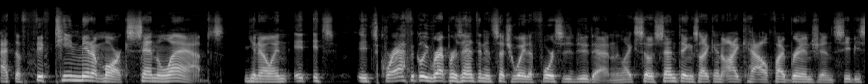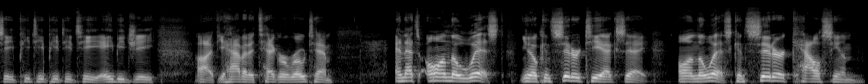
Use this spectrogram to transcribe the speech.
at the 15 minute mark, send labs, you know, and it, it's it's graphically represented in such a way that forces you to do that. And like, so send things like an iCal, fibrinogen, CBC, PT, PTT, ABG, uh, if you have it, a Tegra, Rotem. And that's on the list. You know, consider TXA on the list. Consider calcium.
